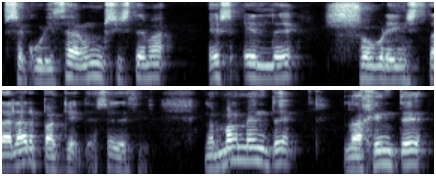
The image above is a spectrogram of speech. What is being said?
securizar un sistema es el de sobreinstalar paquetes. Es decir, normalmente la gente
